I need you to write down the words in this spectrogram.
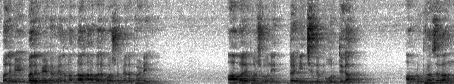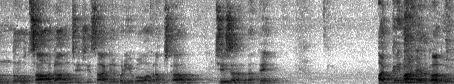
బలిపే బలిపేట మీద ఉన్న దహన బలి పశువు మీద పడి ఆ బలి పశువుని దహించింది పూర్తిగా. అప్పుడు ప్రజలందరూ ఉత్సాహగానం చేసి సాగిలపడి యహోవాకు నమస్కారం చేశారంటే. అగ్ని మన మీద కాదు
